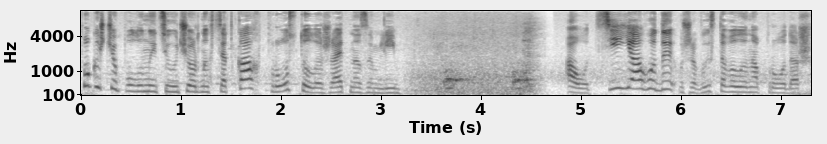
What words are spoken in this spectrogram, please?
Поки що полуниці у чорних цятках просто лежать на землі. А от ці ягоди вже виставили на продаж.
